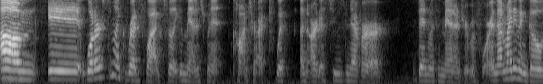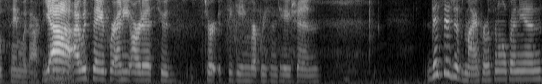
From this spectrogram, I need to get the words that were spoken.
Um it, what are some like red flags for like a management contract with an artist who's never been with a manager before? And that might even go same with acting. Yeah, I would say for any artist who's seeking representation, This is just my personal opinion.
